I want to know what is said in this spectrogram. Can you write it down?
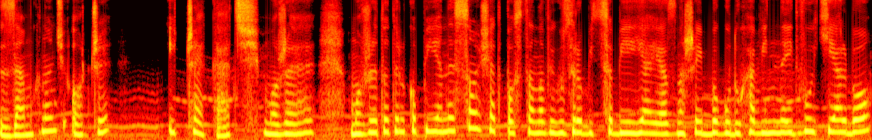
zamknąć oczy i czekać. Może, może to tylko pijany sąsiad postanowił zrobić sobie jaja z naszej Bogu ducha winnej dwójki, albo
